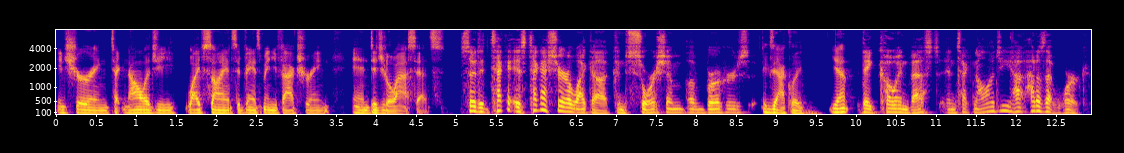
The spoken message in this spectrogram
ensuring technology, life science, advanced manufacturing, and digital assets. So, did Tech is TechAssure like a consortium of brokers? Exactly. Yeah. They co-invest in technology. How, how does that work?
